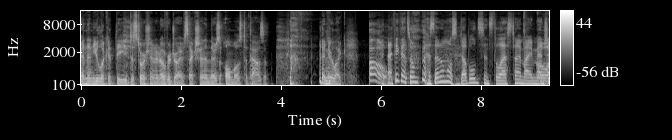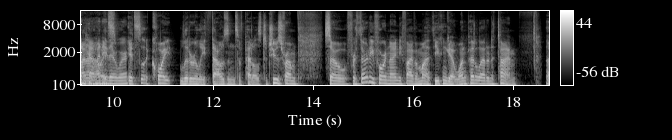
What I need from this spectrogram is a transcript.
And then you look at the distortion and overdrive section and there's almost a thousand. and you're like, oh, I think that's has that almost doubled since the last time I Oh, mentioned I how know. many It's- there were. It's quite literally thousands of pedals to choose from. So for thirty four ninety five a month, you can get one pedal out at a time, uh,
